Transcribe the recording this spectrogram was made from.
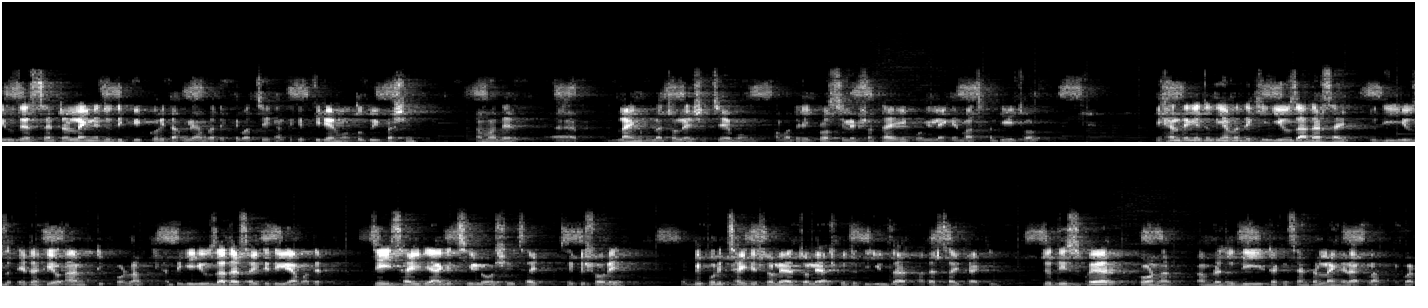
use as centre লাইনে যদি ক্লিক করি, তাহলে আমরা দেখতে পাচ্ছি এখান থেকে তীরের মতো দুই পাশে আমাদের লাইনগুলো চলে এসেছে এবং আমাদের এই ক্রস সিলেকশনটা এই পলি লাইনের মাঝখান দিয়েই চলবে এখান থেকে যদি আমরা দেখি ইউজ আদার সাইড যদি ইউজ এটাকে আনটিক করলাম, এখান থেকে ইউজ আদার সাইডে দিলে আমাদের যেই সাইডে আগে ছিল, সেই সাইড থেকে সরে বিপরীত সাইডে চলে চলে আসবে যদি ইউজ আদার সাইড রাখি। যদি স্কোয়ার কর্নার আমরা যদি এটাকে সেন্টার লাইনে রাখলাম, এবার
